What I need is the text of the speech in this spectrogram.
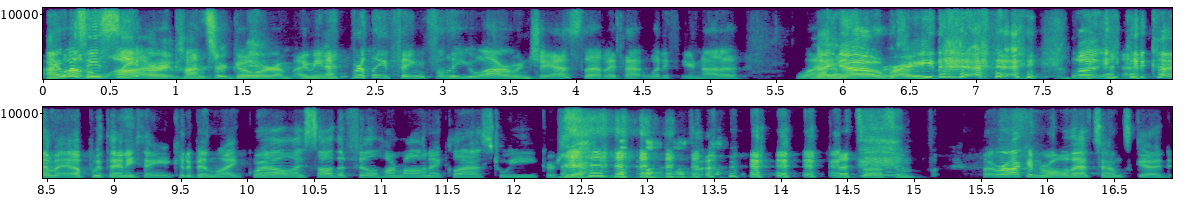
I You was obviously are a concert goer. I'm- I mean, I'm really thankful that you are. When she asked that, I thought, what if you're not a live I know, person? right? well, he could have come up with anything. It could have been like, "Well, I saw the Philharmonic last week," or Yeah. something. That's awesome. But rock and roll, that sounds good.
